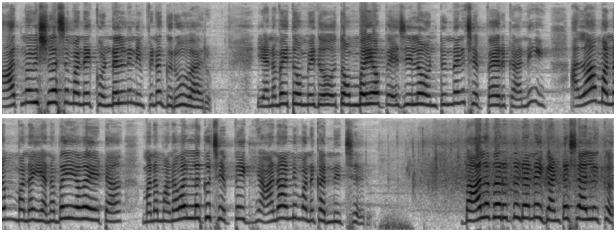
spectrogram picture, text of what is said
ఆత్మవిశ్వాసం అనే కుండల్ని నింపిన గురువు వారు. ఎనభై తొమ్మిదో తొంభయో పేజీలో ఉంటుందని చెప్పారు కానీ అలా మనం మన ఎనభైవ ఏట మన మనవళ్ళకు చెప్పే జ్ఞానాన్ని మనకు అందించారు. బాలభరతుడనే ఘంటశాలకు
